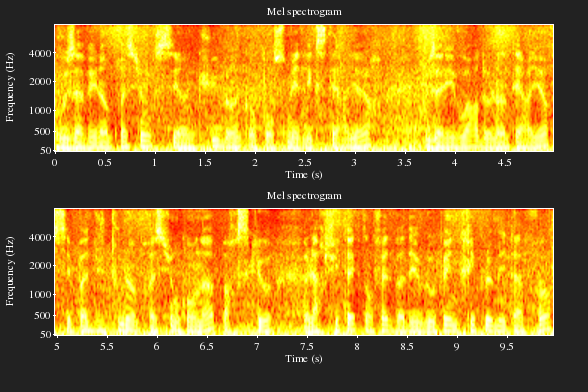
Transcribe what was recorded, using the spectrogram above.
Vous avez l'impression que c'est un cube hein, quand on se met de l'extérieur. Vous allez voir de l'intérieur, c'est pas du tout l'impression qu'on a parce que l'architecte en fait va développer une triple métaphore.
